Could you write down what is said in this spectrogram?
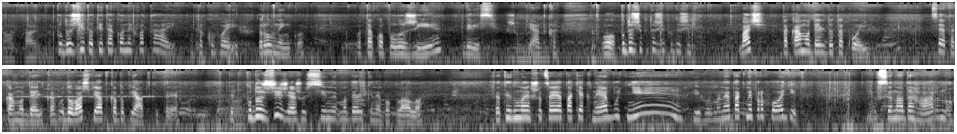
Ну. Подожди, то ти тако не хватай. Отакого їх ровненько. Отако положи. Дивись, Мгм. п'ятка. О, подожди, подожди, подожди. Бач, така модель до такої. Це така моделька. О, до ваш п'ятка до п'ятки треба. Подожди ж, я ж усі модельки не поклала. Та ти думаєш, що це я так як-небудь? Ні, Ігор, мене так не проходить. Мені все треба гарно.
